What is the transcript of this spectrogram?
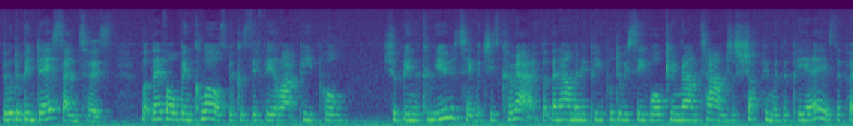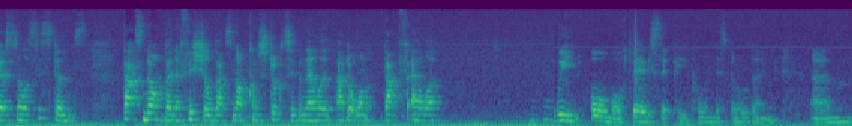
there would have been day centres, but they've all been closed because they feel like people should be in the community, which is correct. But then how many people do we see walking around town just shopping with the PAs, the personal assistants? That's not beneficial, that's not constructive, and Ella, I don't want that for Ella. We almost babysit people in this building um,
